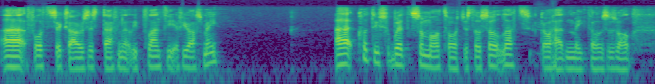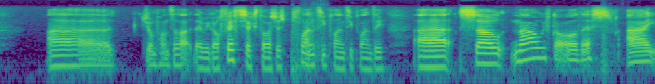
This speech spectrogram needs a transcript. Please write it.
Uh, 46 arrows is definitely plenty if you ask me. Uh, could do with some more torches though, so let's go ahead and make those as well. Uh, jump onto that. There we go. 56 torches. Plenty, plenty, plenty. Uh, so now we've got all this. I,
